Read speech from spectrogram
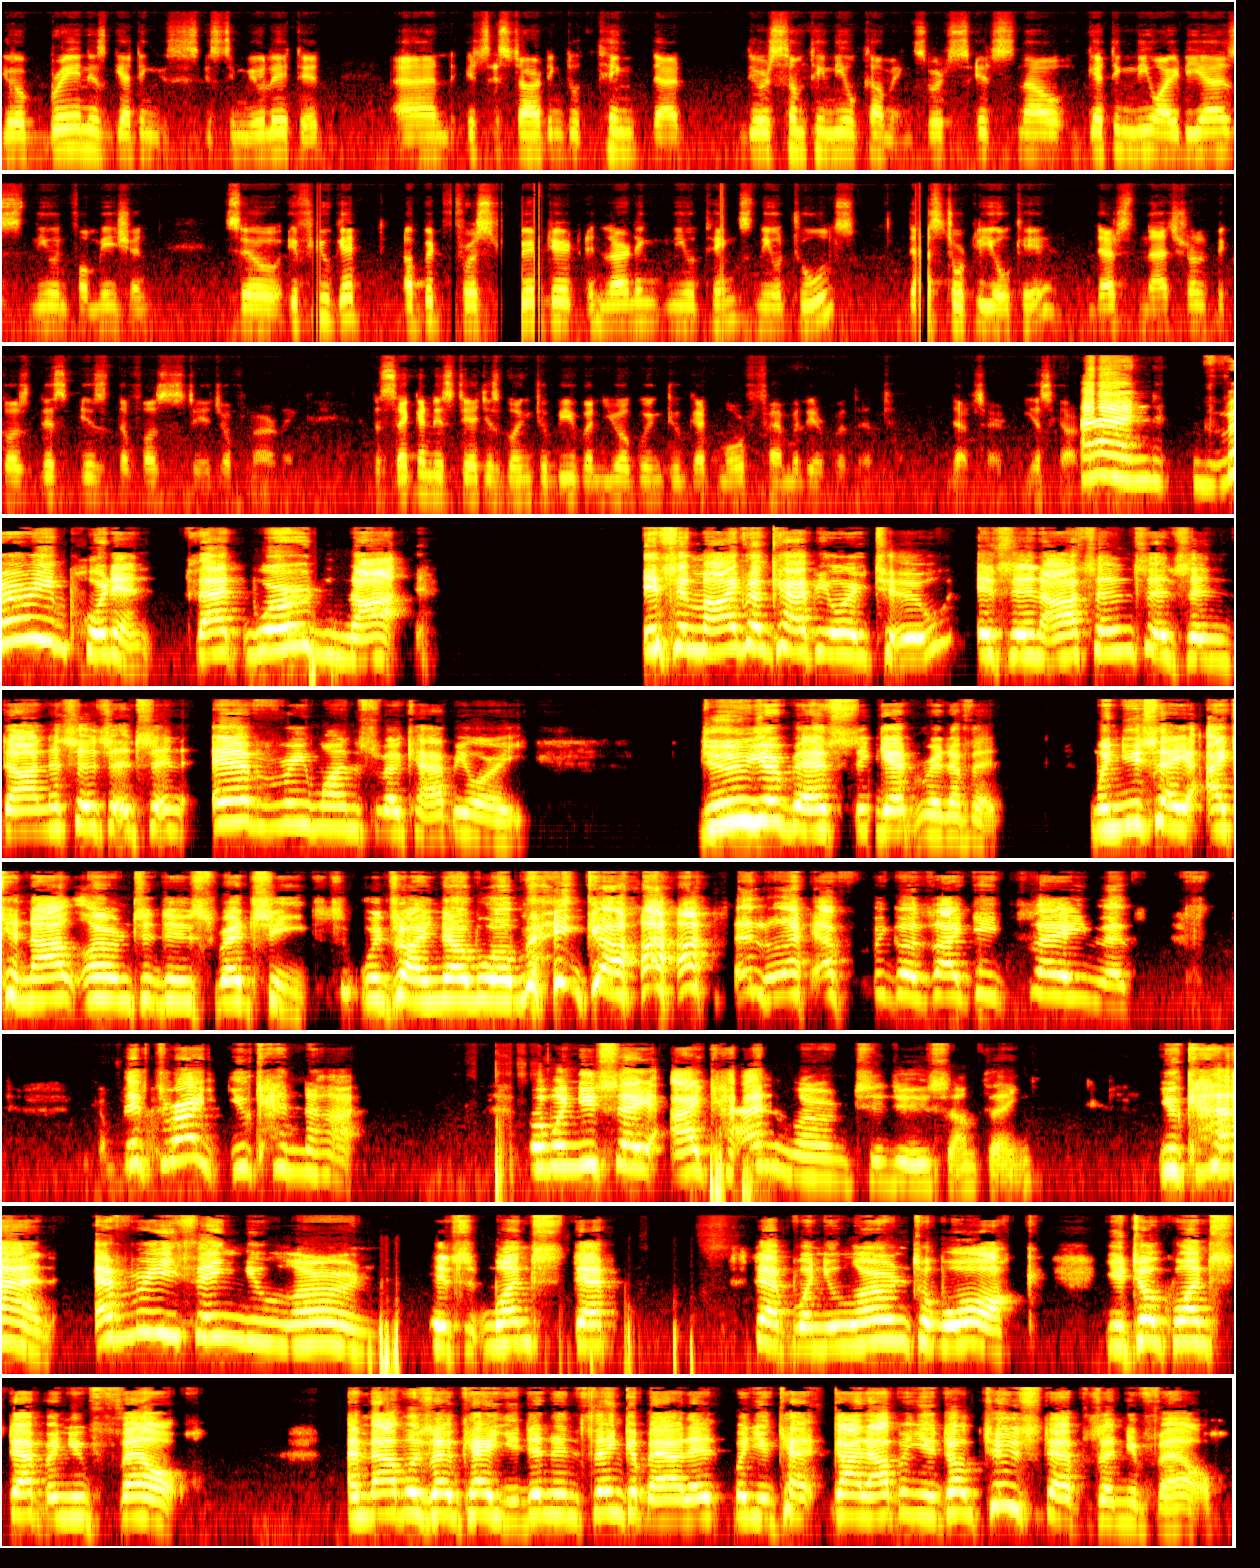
Your brain is getting stimulated and it's starting to think that there's something new coming so it's it's now getting new ideas new information so if you get a bit frustrated in learning new things new tools that's totally okay that's natural because this is the first stage of learning the second stage is going to be when you are going to get more familiar with it. That's it. Yes, Yara. And very important, that word not. It's in my vocabulary too. It's in Ahsan's, it's in Danish's, it's in everyone's vocabulary. Do your best to get rid of it when you say I cannot learn to do spreadsheets, which I know will make God laugh because I keep saying this. It's right, you cannot. But when you say I can learn to do something, you can. Everything you learn is one step step when you learn to walk you took one step and you fell. And that was okay. You didn't think about it, but you got up and you took two steps and you fell.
